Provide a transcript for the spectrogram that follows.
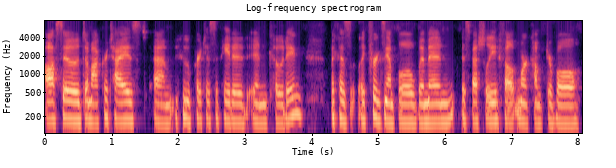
also democratized um, who participated in coding because like for example women especially felt more comfortable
